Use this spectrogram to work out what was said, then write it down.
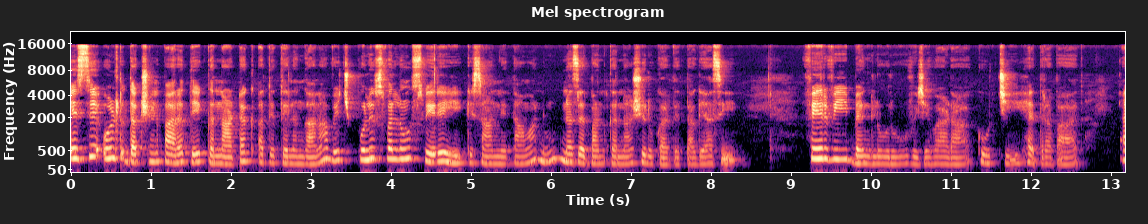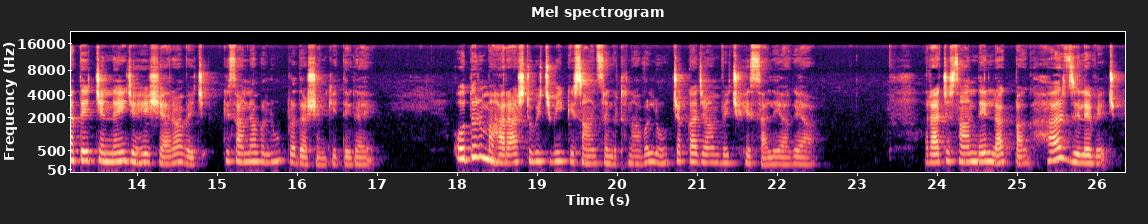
ਇਸ ਦੇ ਉਲਟ ਦક્ષਿਣ ਭਾਰਤ ਦੇ ਕਰਨਾਟਕ ਅਤੇ ਤੇਲੰਗਾਨਾ ਵਿੱਚ ਪੁਲਿਸ ਵੱਲੋਂ ਸਵੇਰੇ ਹੀ ਕਿਸਾਨ ਨੇਤਾਵਾਂ ਨੂੰ ਨਜ਼ਰਬੰਦ ਕਰਨਾ ਸ਼ੁਰੂ ਕਰ ਦਿੱਤਾ ਗਿਆ ਸੀ। ਫਿਰ ਵੀ ਬੈਂਗਲੁਰੂ, ਵਿਜੇਵਾੜਾ, ਕੋਚੀ ਹైదరాబాద్ ਅਤੇ ਚੇਨਈ ਜਿਹੇ ਸ਼ਹਿਰਾਂ ਵਿੱਚ ਕਿਸਾਨਾਂ ਵੱਲੋਂ ਪ੍ਰਦਰਸ਼ਨ ਕੀਤੇ ਗਏ। ਉਧਰ ਮਹਾਰਾਸ਼ਟਰ ਵਿੱਚ ਵੀ ਕਿਸਾਨ ਸੰਗਠਨਾਂ ਵੱਲੋਂ ਚੱਕਾ ਜਾਮ ਵਿੱਚ ਹਿੱਸਾ ਲਿਆ ਗਿਆ। ਰਾਜਸਥਾਨ ਦੇ ਲਗਭਗ ਹਰ ਜ਼ਿਲ੍ਹੇ ਵਿੱਚ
